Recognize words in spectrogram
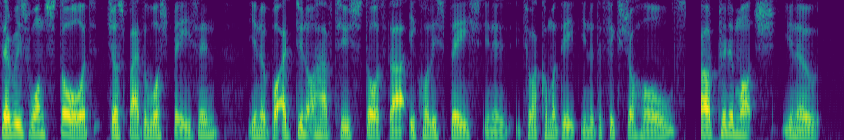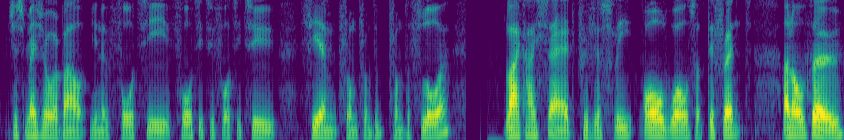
There is one stud just by the wash basin you know but I do not have two studs that are equally spaced you know to accommodate you know the fixture holes. I would pretty much you know just measure about you know 40 40 to 42 cm from from the from the floor like I said previously, all walls are different, and although,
